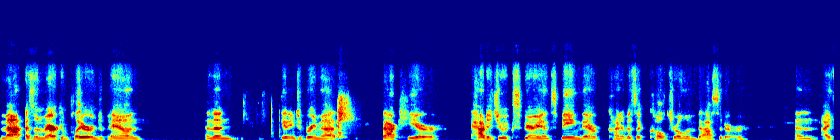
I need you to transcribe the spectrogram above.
Matt, as an American player in Japan, and then getting to bring that back here how did you experience being there kind of as a cultural ambassador? And i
